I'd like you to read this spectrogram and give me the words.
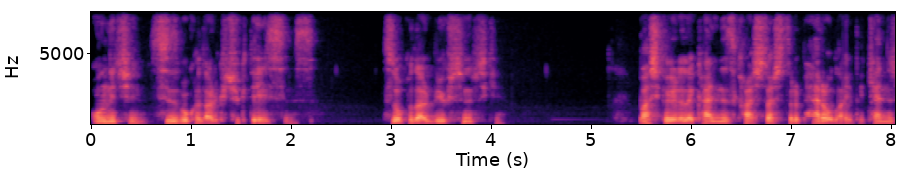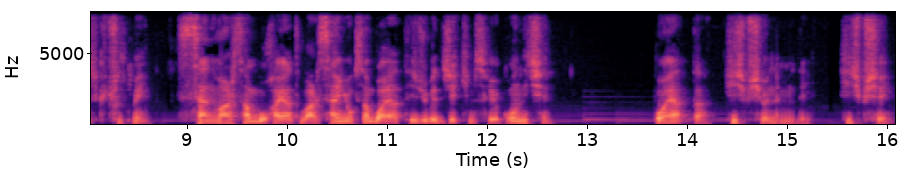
Onun için siz bu kadar küçük değilsiniz. Siz o kadar büyüksünüz ki. Başkalarıyla kendinizi karşılaştırıp her olayda kendinizi küçültmeyin. Sen varsan bu hayat var. Sen yoksan bu hayat tecrübe edecek kimse yok. Onun için bu hayatta hiçbir şey önemli değil. Hiçbir şey.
